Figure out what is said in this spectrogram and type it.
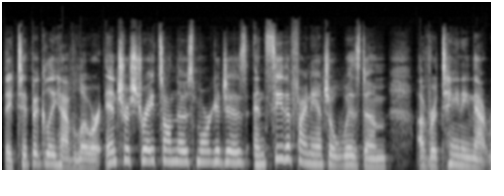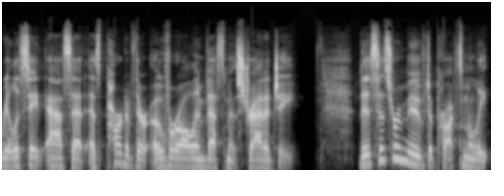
They typically have lower interest rates on those mortgages and see the financial wisdom of retaining that real estate asset as part of their overall investment strategy. This has removed approximately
